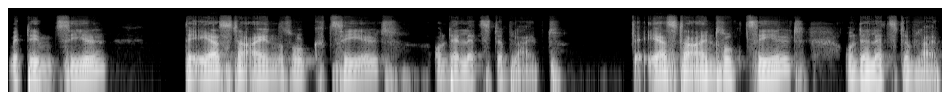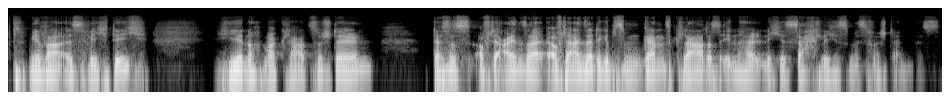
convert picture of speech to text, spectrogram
mit dem Ziel, der erste Eindruck zählt und der letzte bleibt. Der erste Eindruck zählt und der letzte bleibt. Mir war es wichtig, hier nochmal klarzustellen, dass es auf der einen Seite, auf der einen Seite gibt es ein ganz klares inhaltliches, sachliches Missverständnis.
